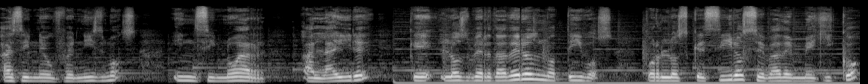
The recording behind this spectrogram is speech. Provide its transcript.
a sin eufemismos insinuar al aire que los verdaderos motivos por los que Ciro se va de México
